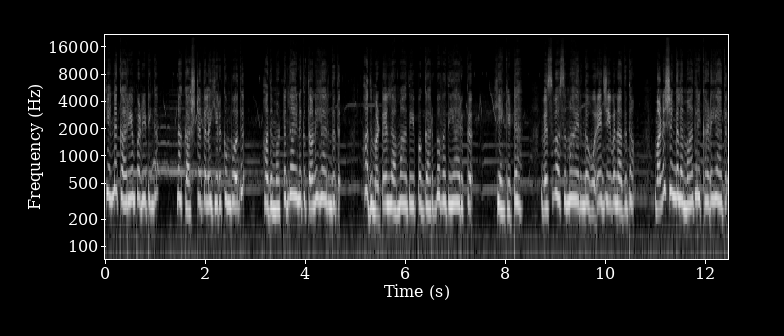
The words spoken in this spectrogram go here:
என்ன காரியம் பண்ணிட்டீங்க? நான் கஷ்டத்துல இருக்கும்போது அது மட்டும்தான் எனக்கு துணையா இருந்தது. அது மட்டும் இல்லாம அது இப்ப கர்ப்பவதியா இருக்கு. என்கிட்ட விசுவாசமா இருந்த ஒரே ஜீவன் அதுதான். மனுஷங்கள மாதிரி கிடையாது.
